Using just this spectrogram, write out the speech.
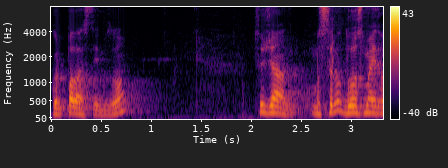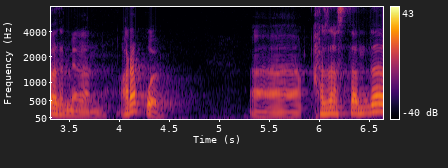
Группалас дейміз ғой. Сол жаңағы мысырлық досым айтып жатыр маған. Араб қой. Ә, қазақстанда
